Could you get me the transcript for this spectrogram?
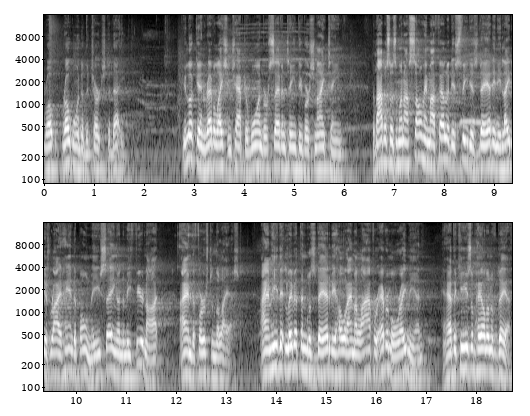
wrote one to the church today. If you look in Revelation chapter 1, verse 17 through verse 19, the Bible says, When I saw him, I fell at his feet as dead, and he laid his right hand upon me, saying unto me, Fear not, I am the first and the last. I am he that liveth and was dead. Behold, I am alive forevermore. Amen. And have the keys of hell and of death.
